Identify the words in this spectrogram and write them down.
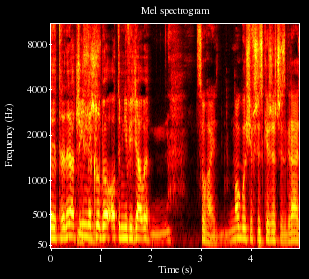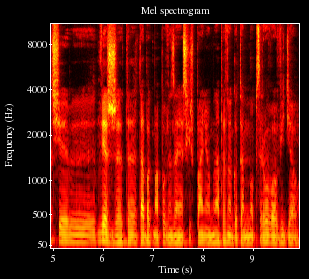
y, trenera, czy inne kluby o, o tym nie wiedziały. Słuchaj, mogły się wszystkie rzeczy zgrać. yy, Wiesz, że tabak ma powiązania z Hiszpanią. Na pewno go tam obserwował, widział,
